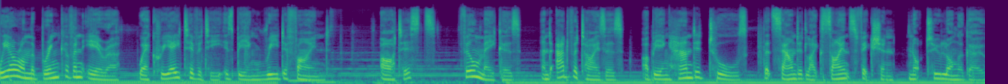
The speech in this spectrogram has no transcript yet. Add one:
we are on the brink of an era where creativity is being redefined. Artists, filmmakers, and advertisers are being handed tools that sounded like science fiction not too long ago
